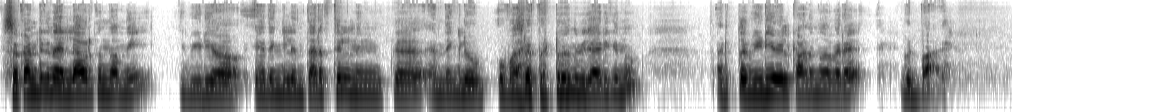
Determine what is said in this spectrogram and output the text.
സോ കണ്ടിരുന്ന എല്ലാവർക്കും നന്ദി. ഈ വീഡിയോ ഏതെങ്കിലും തരത്തിൽ നിങ്ങൾക്ക് എന്തെങ്കിലും ഉപകാരപ്പെട്ടു എന്ന് വിചാരിക്കുന്നു. അടുത്ത വീഡിയോയിൽ കാണുന്നവരെ ഗുഡ് ബൈ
